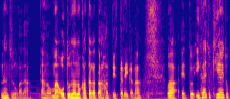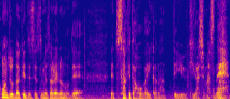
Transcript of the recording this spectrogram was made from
何て言うのかなあのまあ大人の方々はって言ったらいいかなは、えっと、意外と気合と根性だけで説明されるので、えっと、避けた方がいいかなっていう気がしますね。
